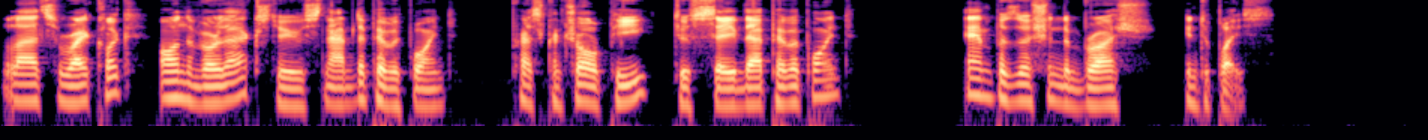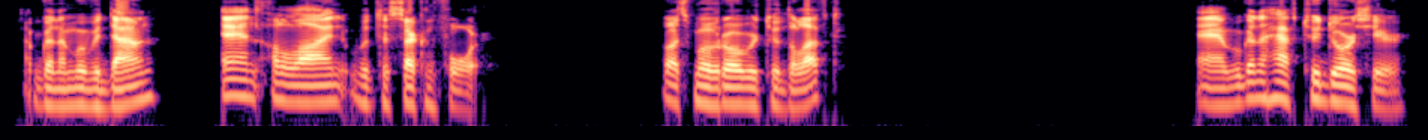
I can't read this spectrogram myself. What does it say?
Let's right click on the vertex to snap the pivot point, press Ctrl P to save that pivot point, and position the brush into place. I'm gonna move it down and align with the second floor. Let's move it over to the left. And we're gonna have two doors here.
